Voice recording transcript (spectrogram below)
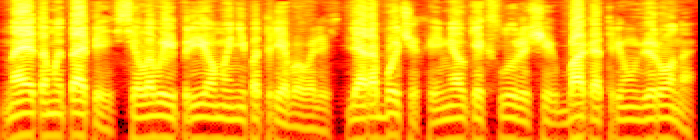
На этом этапе силовые приемы не потребовались. Для рабочих и мелких служащих Бака Триумвирона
